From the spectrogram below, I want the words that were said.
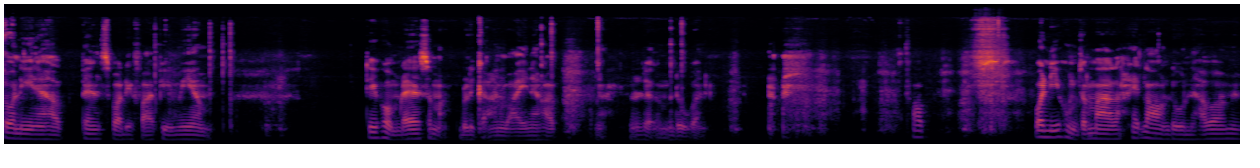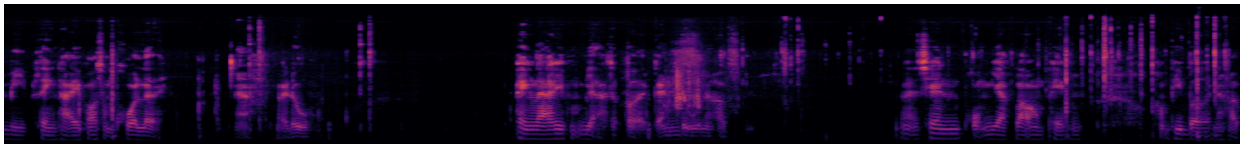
ตัวนี้นะครับ เป็น Spotify Premium ที่ผมได้สมัครบริการไว้นะครับนะเดี๋ยวเรามาดูกันครับวันนี้ผมจะมาให้ลองดูนะครับ ว่ามันมีเพลงไทยพอสมควรเลยนะมาดู เพลงแรกที่ผมอยากจะเปิดกันดูนะครับนะเช่นผมอยากลองเพลงของพี่เบิร์ดนะครับ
